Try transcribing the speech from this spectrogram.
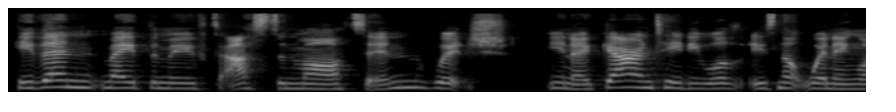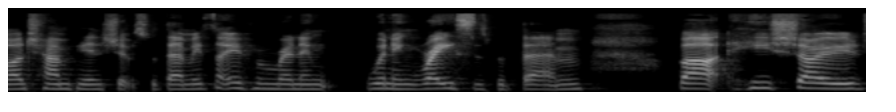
He then made the move to Aston Martin, which you know guaranteed he was. He's not winning world championships with them. He's not even winning winning races with them but he showed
